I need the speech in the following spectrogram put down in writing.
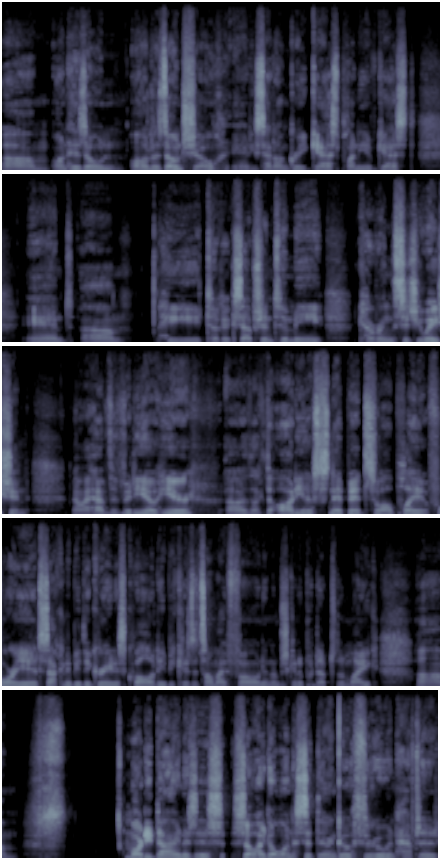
um, on his own on his own show, and he's had on great guests, plenty of guests, and um, he took exception to me covering the situation. Now I have the video here, uh, like the audio snippet, so I'll play it for you. It's not going to be the greatest quality because it's on my phone, and I'm just going to put it up to the mic. Um, I'm already dying as is, so I don't want to sit there and go through and have to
